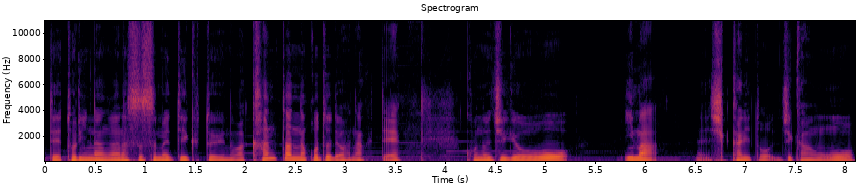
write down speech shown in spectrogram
って取りながら進めていくというのは簡単なことではなくてこの授業を今しっかりと時間を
